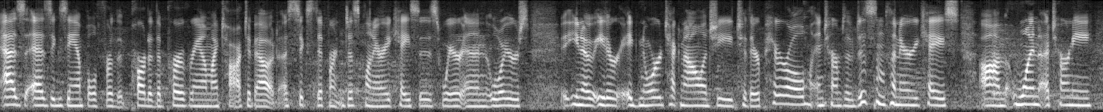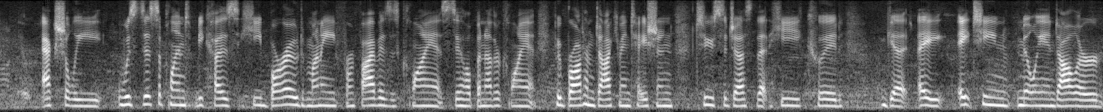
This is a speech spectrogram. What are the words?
as as example for the part of the program, I talked about uh, six different disciplinary cases wherein lawyers, you know, either ignored technology to their peril in terms of disciplinary case. Um, one attorney actually was disciplined because he borrowed money from five of his clients to help another client who brought him documentation to suggest that he could get a 18 million dollar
